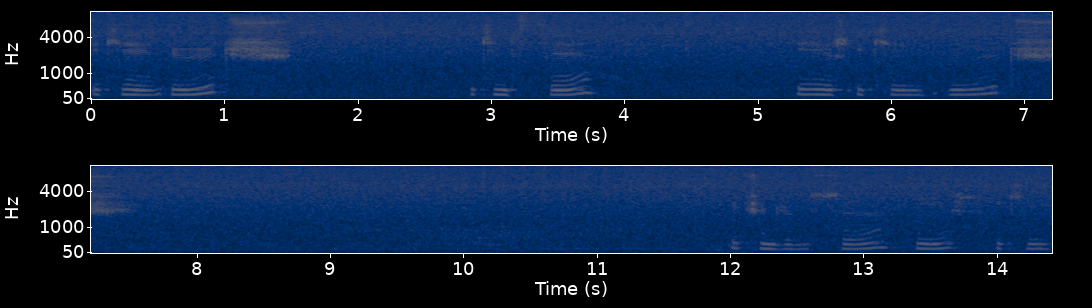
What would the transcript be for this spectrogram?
2 3 ikincisi. 1 2 3 Üçüncüsü. 1, 2, 3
